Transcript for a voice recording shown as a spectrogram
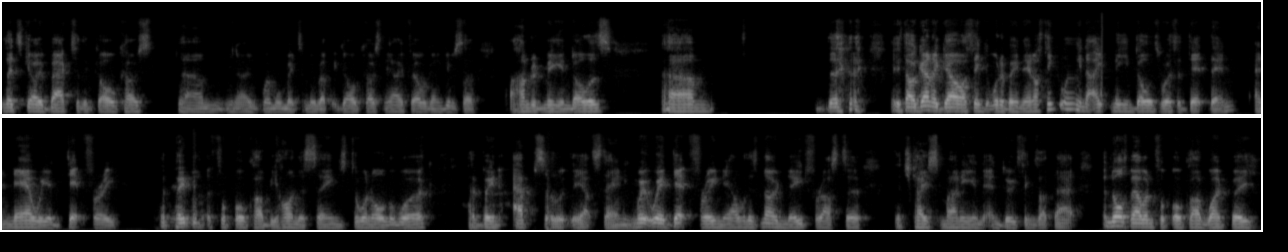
let's go back to the Gold Coast. Um, you know, when we're meant to move up the Gold Coast in the AFL, we're going to give us a, $100 million. Um, the, if they were going to go, I think it would have been then. I think we are in $8 million worth of debt then, and now we are debt free. The people at the football club behind the scenes doing all the work have been absolutely outstanding. We're, we're debt free now. Well, there's no need for us to, to chase money and, and do things like that. The North Melbourne Football Club won't be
